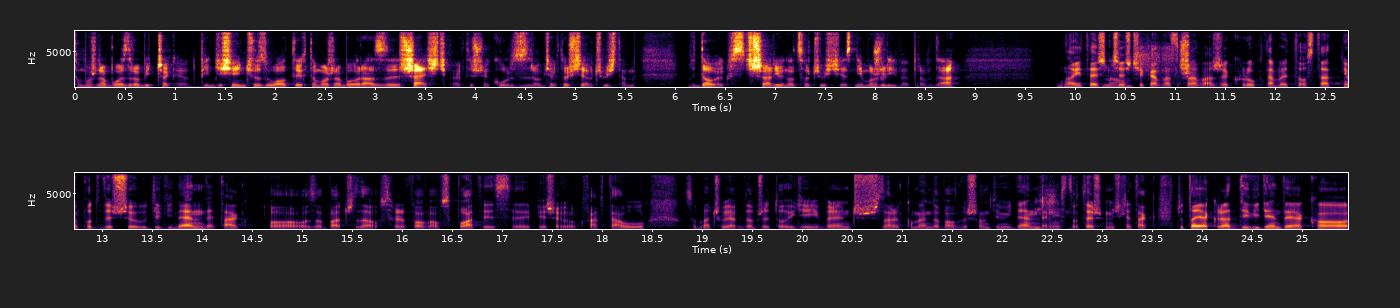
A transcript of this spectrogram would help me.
to można było zrobić, czekaj, od 50 zł to można było razy 6 praktycznie kurs zrobić, jak ktoś się oczywiście tam w dołek wstrzelił, no co oczywiście jest niemożliwe, prawda? No i też, no. też ciekawa sprawa, że Kruk nawet ostatnio podwyższył dywidendę, tak? Bo zobacz, zaobserwował spłaty z pierwszego kwartału, zobaczył jak dobrze to idzie i wręcz zarekomendował wyższą dywidendę. Więc to też myślę tak. Tutaj akurat dywidendę jako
